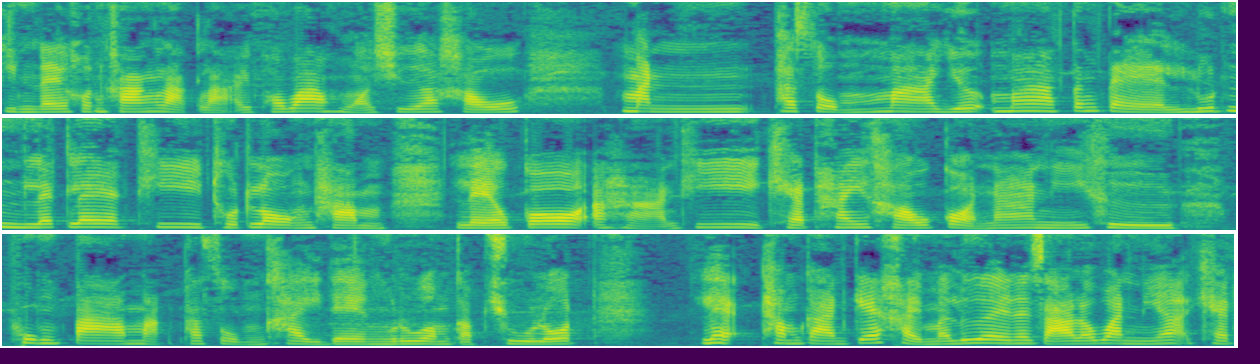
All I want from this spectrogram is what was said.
กินได้ค่อนข้างหลากหลาย เพราะว่าหัวเชื้อเขา มันผสมมาเยอะมากตั้งแต่รุ่นแรก ๆ ที่ทดลองทำแล้วก็อาหารที่แคทให้เขาก่อนหน้านี้คือ พุงปลาหมักผสมไข่แดงรวมกับชูรสและทำการแก้ไขมาเรื่อยนะจ๊ะ แล้ววันนี้แคท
